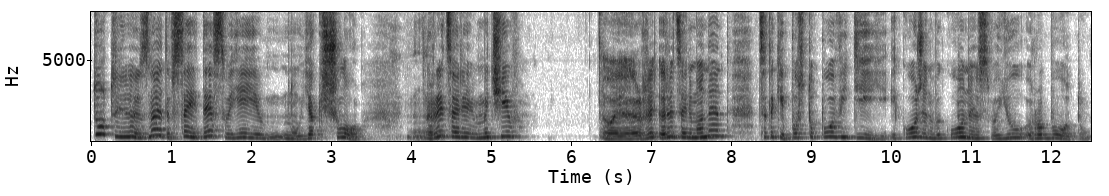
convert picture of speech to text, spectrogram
Тут, е, знаєте, все йде своєю, ну, як йшло. Рицарі мечів. Рицарь Монет це такі поступові дії, і кожен виконує свою роботу.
